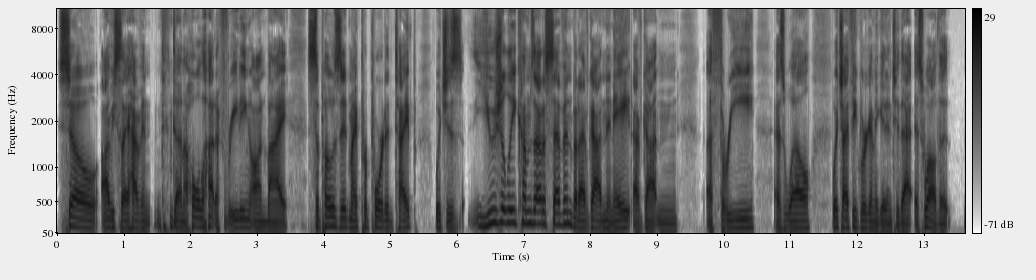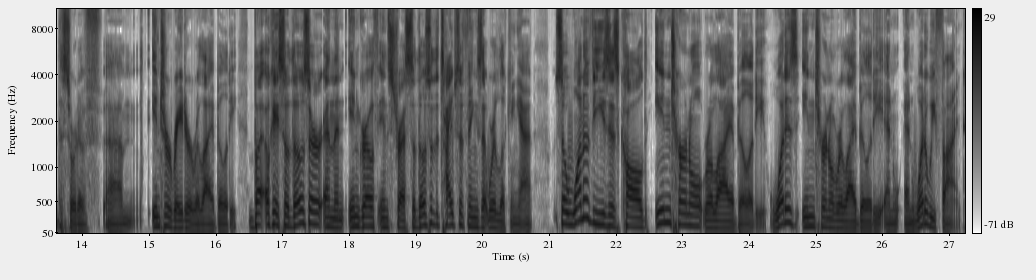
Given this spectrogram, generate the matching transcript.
So obviously, I haven't done a whole lot of reading on my supposed, my purported type, which is usually comes out of seven, but I've gotten an eight, I've gotten a three as well, which I think we're going to get into that as well. The the sort of um, inter-rater reliability. But okay, so those are and then in growth, in stress. So those are the types of things that we're looking at. So one of these is called internal reliability. What is internal reliability and and what do we find?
